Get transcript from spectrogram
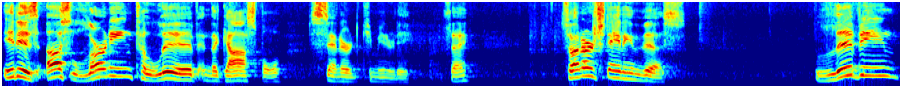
it is us learning to live in the gospel centered community. Say? So, understanding this, living,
